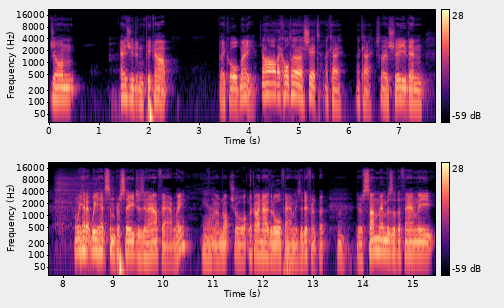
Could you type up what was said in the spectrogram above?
John, as you didn't pick up, they called me. Oh, they called her. Shit. Okay. Okay. So she then, and we had we had some procedures in our family, Yeah. and I'm not sure. Look, I know that all families are different, but hmm. there are some members of the family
